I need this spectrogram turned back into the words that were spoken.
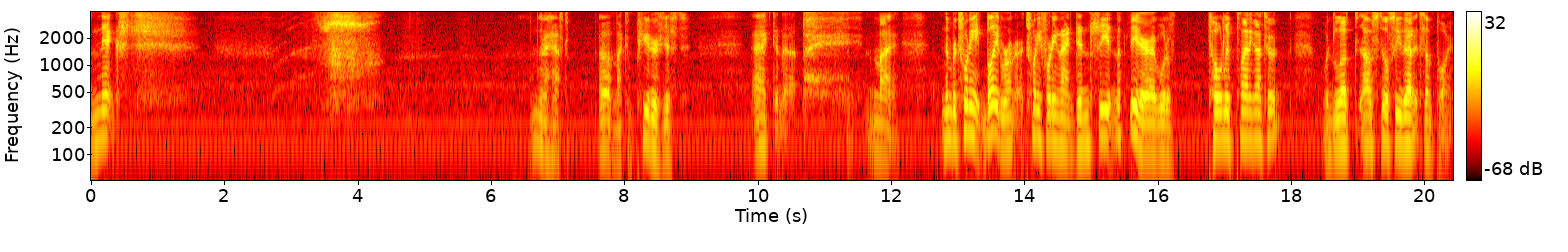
Next. I'm going to have to. Oh, my computer's just acting up. My Number 28, Blade Runner 2049. Didn't see it in the theater. I would have totally planning onto it. Would love to, I'll still see that at some point.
